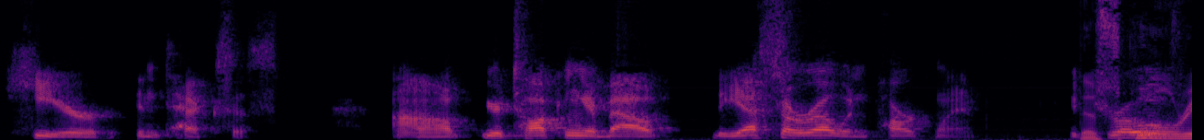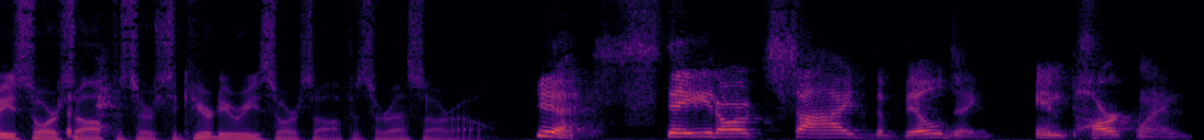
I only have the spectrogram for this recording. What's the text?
here in Texas. Uh, you're talking about the SRO in Parkland. It the drove, school resource officer, security resource officer, SRO. Yeah, stayed outside the building in Parkland.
